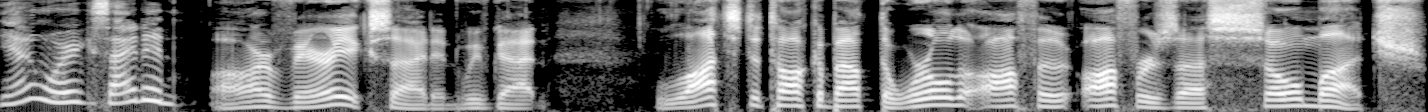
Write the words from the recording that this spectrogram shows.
Yeah, we're excited. are very excited. We've got lots to talk about. The world offer, offers us so much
